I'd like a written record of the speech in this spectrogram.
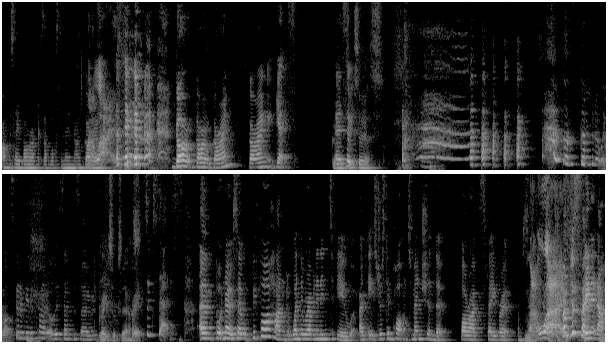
I'm gonna say Bora because I've lost the name now. Goreng. wife. Gor Gor Goreng Goreng gets Good Uh, so- success. That's definitely what's going to be the title of this episode. Great success. Great success. Um, but no, so beforehand, when they were having an interview, and it's just important to mention that Borag's favourite. I'm sorry. My wife. I'm just saying it now.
